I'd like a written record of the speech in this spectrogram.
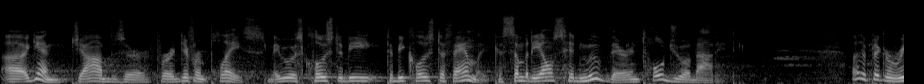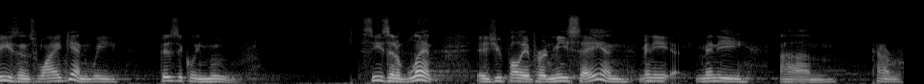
uh, again, jobs or for a different place. Maybe it was close to be, to be close to family because somebody else had moved there and told you about it other particular reasons why, again, we physically move. The season of Lent, as you probably have heard me say, and many, many um, kind of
